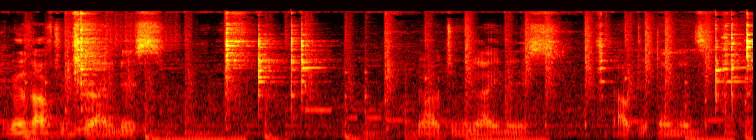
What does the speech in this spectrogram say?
You don't have to be like this. You don't have to be like this. You have to turn it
